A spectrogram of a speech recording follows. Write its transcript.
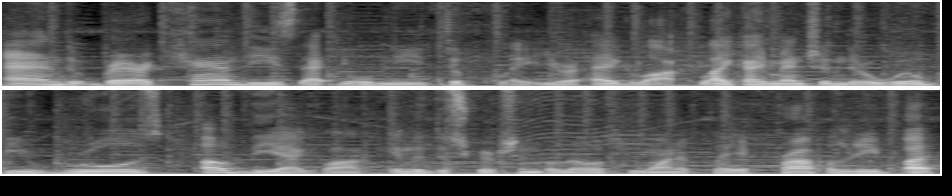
and rare candies that you'll need to play your Egglocke. Like I mentioned, there will be rules of the Egglocke in the description below if you want to play it properly, but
